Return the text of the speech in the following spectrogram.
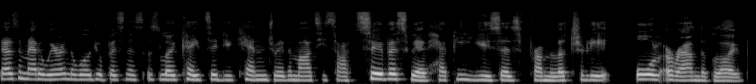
Doesn't matter where in the world your business is located, you can enjoy the Mighty Sites service. We have happy users from literally all around the globe.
